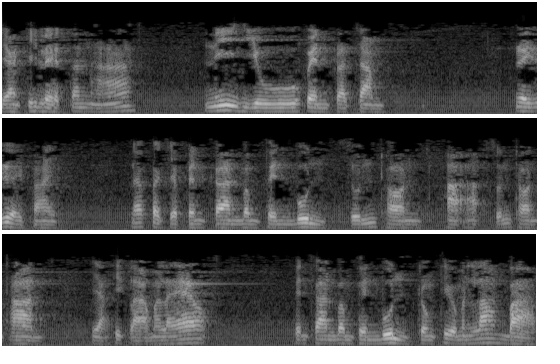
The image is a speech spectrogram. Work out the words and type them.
อย่างกิเลสตัณหา นี่อยู่เป็นประจำเรื่อยๆไป แล้วก็จะเป็นการบำเพ็ญบุญสุนทรหาสุนทรทาน อย่างที่กล่าวมาแล้ว เป็นการบำเพ็ญบุญตรงที่ว่ามันล้างบาป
